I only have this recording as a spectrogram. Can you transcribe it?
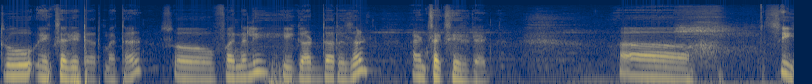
through hex editor method. So finally he got the result and succeeded. Uh, see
